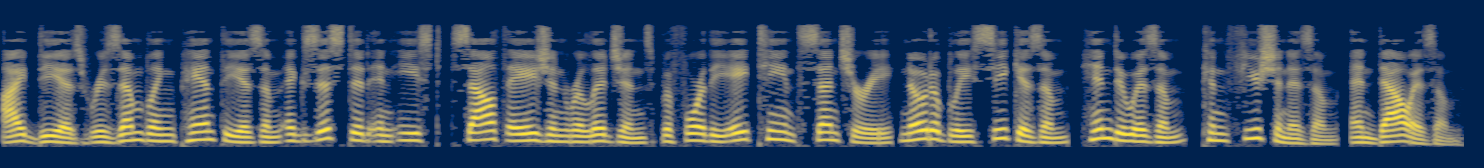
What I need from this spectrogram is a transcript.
Ideas resembling pantheism existed in East, South Asian religions before the 18th century, notably Sikhism, Hinduism, Confucianism, and Taoism.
